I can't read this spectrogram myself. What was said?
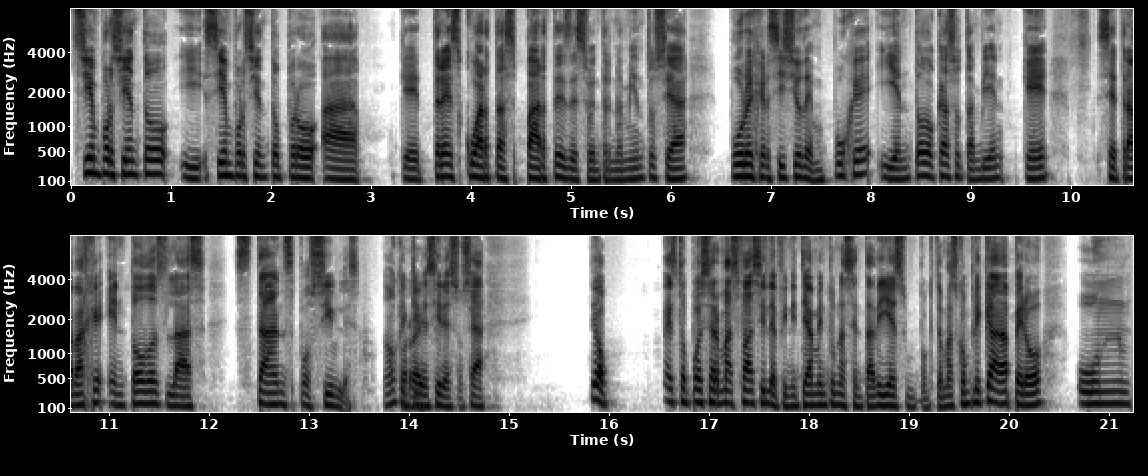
100% y 100% pro a que tres cuartas partes de su entrenamiento sea puro ejercicio de empuje y en todo caso también que se trabaje en todas las stands posibles, ¿no? ¿Qué Correcto. quiere decir eso? O sea, digo, esto puede ser más fácil, definitivamente una sentadilla es un poquito más complicada, pero un,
